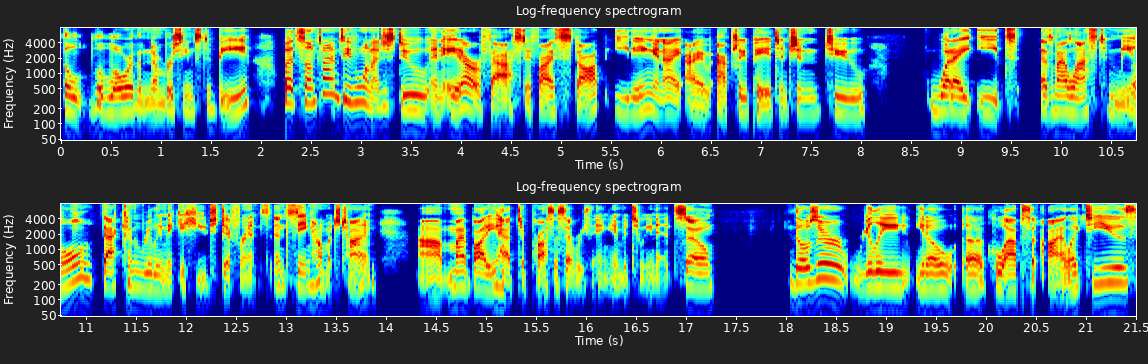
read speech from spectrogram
the, the lower the number seems to be. But sometimes, even when I just do an eight hour fast, if I stop eating and I, I actually pay attention to what I eat as my last meal, that can really make a huge difference and seeing how much time um, my body had to process everything in between it. So, those are really, you know, uh, cool apps that I like to use.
